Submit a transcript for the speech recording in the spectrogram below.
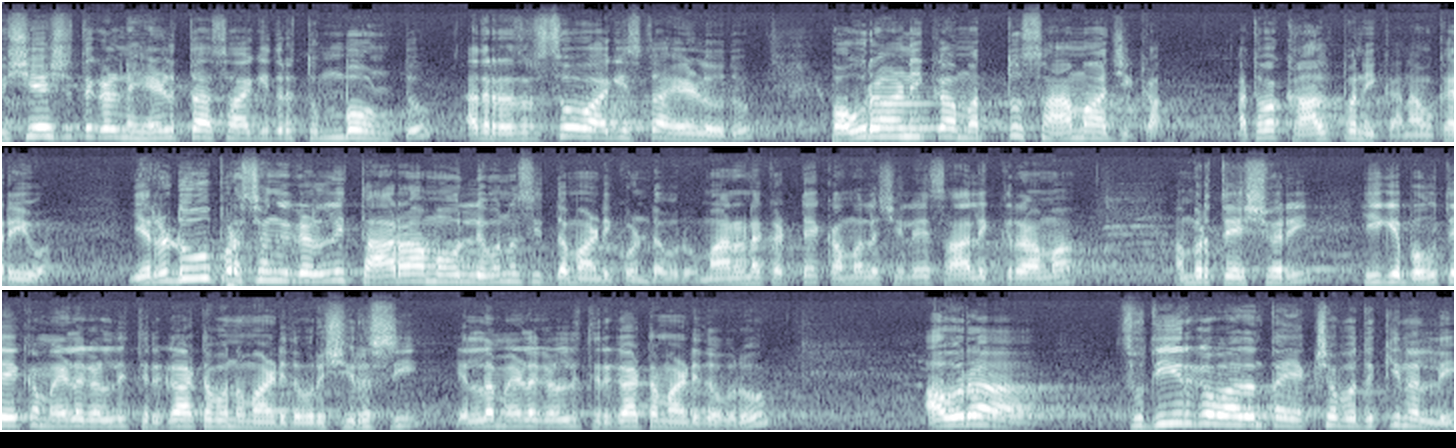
ವಿಶೇಷತೆಗಳನ್ನ ಹೇಳ್ತಾ ಸಾಗಿದರೆ ತುಂಬ ಉಂಟು. ಅದರ ರಸವಾಗಿಸ್ತಾ ಹೇಳುವುದು, ಪೌರಾಣಿಕ ಮತ್ತು ಸಾಮಾಜಿಕ ಅಥವಾ ಕಾಲ್ಪನಿಕ ನಾವು ಕರೆಯುವ ಎರಡೂ ಪ್ರಸಂಗಗಳಲ್ಲಿ ತಾರಾಮೌಲ್ಯವನ್ನು ಸಿದ್ಧ ಮಾಡಿಕೊಂಡವರು. ಮಾರಣಕಟ್ಟೆ, ಕಮಲಶಿಲೆ, ಸಾಲಿಗ್ರಾಮ, ಅಮೃತೇಶ್ವರಿ, ಹೀಗೆ ಬಹುತೇಕ ಮೇಳಗಳಲ್ಲಿ ತಿರುಗಾಟವನ್ನು ಮಾಡಿದವರು ಶಿರಸಿ, ಎಲ್ಲ ಮೇಳಗಳಲ್ಲಿ ತಿರುಗಾಟ ಮಾಡಿದವರು. ಅವರ ಸುದೀರ್ಘವಾದಂಥ ಯಕ್ಷ ಬದುಕಿನಲ್ಲಿ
